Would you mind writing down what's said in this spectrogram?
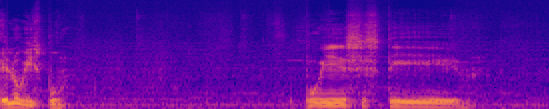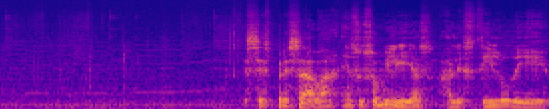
el obispo, pues este, se expresaba en sus homilías al estilo de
